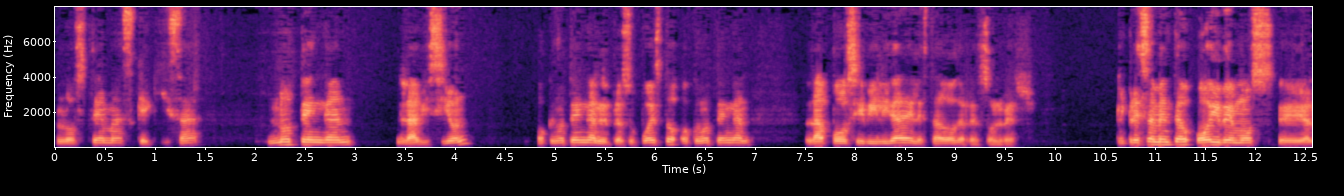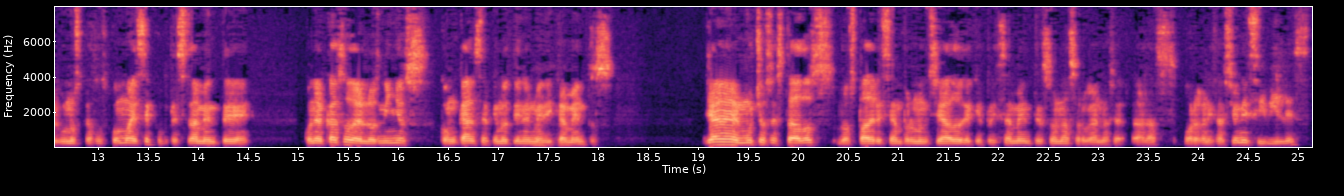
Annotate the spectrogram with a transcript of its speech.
los temas que quizá no tengan la visión o que no tengan el presupuesto o que no tengan la posibilidad del Estado de resolver. Y precisamente hoy vemos eh, algunos casos como ese, precisamente con el caso de los niños con cáncer que no tienen medicamentos. Ya en muchos estados los padres se han pronunciado de que precisamente son las, las organizaciones civiles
